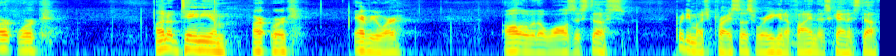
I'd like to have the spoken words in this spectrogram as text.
artwork unobtainium artwork everywhere all over the walls. This stuff's pretty much priceless. Where are you going to find this kind of stuff?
